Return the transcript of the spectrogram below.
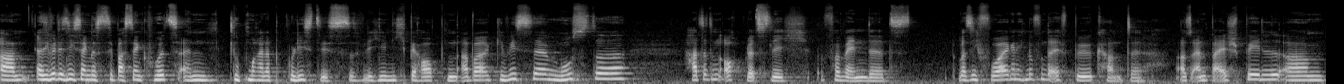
ähm, also ich würde jetzt nicht sagen, dass Sebastian Kurz ein lupenreiner Populist ist, das will ich nicht behaupten, aber gewisse Muster hat er dann auch plötzlich verwendet, was ich vorher eigentlich nur von der FPÖ kannte. Also ein Beispiel, ähm,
